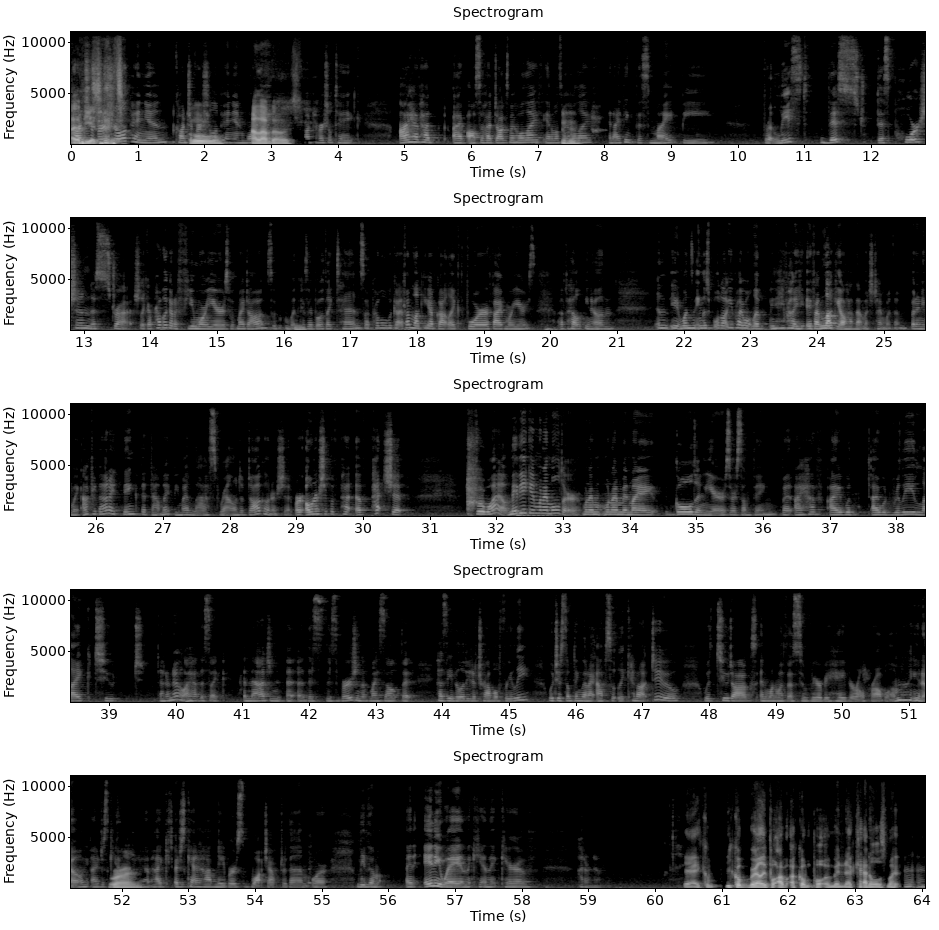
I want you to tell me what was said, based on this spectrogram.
That'd be a Controversial opinion. Controversial Ooh, opinion. I love warning, those. Controversial take. I have had. I have also had dogs my whole life, animals my whole life, and I think this might be, for at least this this portion, this stretch. Like I probably got a few more years with my dogs Mm. because they're both like ten. So I probably got, if I'm lucky, I've got like four or five more years of health. You know, and and you know, one's an English bulldog. You probably won't live. You probably, if I'm lucky, I'll have that much time with him. But anyway, after that, I think that that might be my last round of dog ownership or ownership of pet of petship for a while. Maybe again when I'm older, when I'm when I'm in my golden years or something. But I have I would I would really like to, to I don't know. I have this like imagine uh, uh, this this version of myself that has the ability to travel freely, which is something that I absolutely cannot do with two dogs and one with a severe behavioral problem. You know, I just can't. Right. I, I just can't have neighbors watch after them or leave them in any way in the, in the care of. I don't know. Yeah, you, could, you couldn't really put. I, I couldn't put them in the kennels. My.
